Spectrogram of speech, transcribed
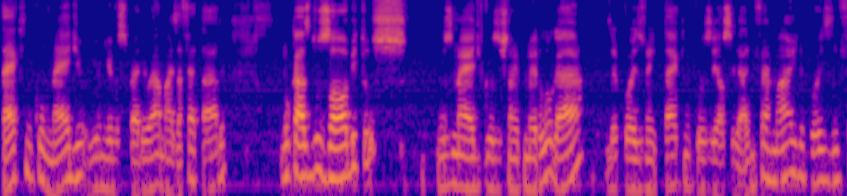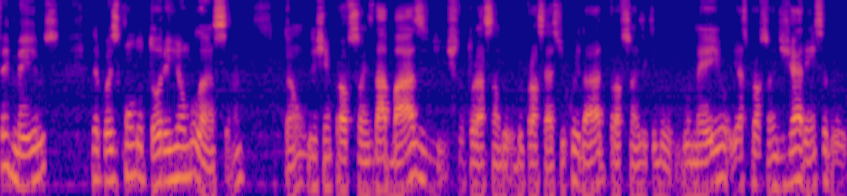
técnico, médio e o nível superior é a mais afetada, no caso dos óbitos, os médicos estão em primeiro lugar, depois vem técnicos e auxiliares de enfermagem, depois enfermeiros, depois condutores de ambulância. Né? Então, existem profissões da base de estruturação do, do processo de cuidado, profissões aqui do, do, meio e as profissões de gerência do,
